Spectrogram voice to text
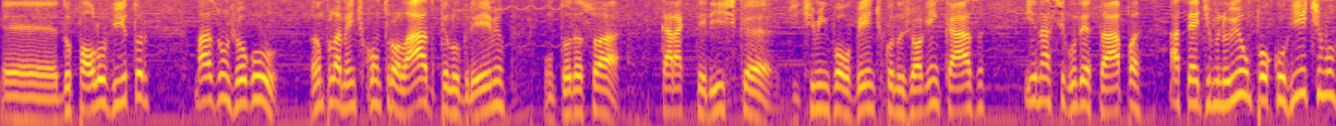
é, do Paulo Vitor, mas um jogo amplamente controlado pelo Grêmio, com toda a sua característica de time envolvente quando joga em casa, e na segunda etapa até diminuiu um pouco o ritmo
